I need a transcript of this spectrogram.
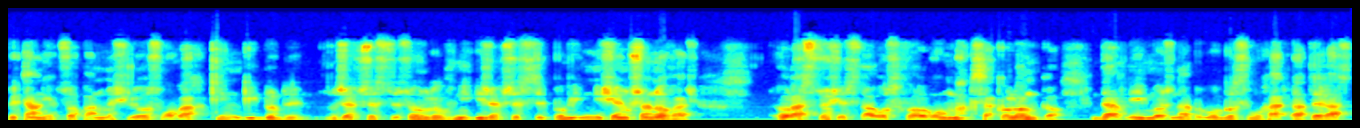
Pytanie, co pan myśli o słowach Kingi Dudy, że wszyscy są równi i że wszyscy powinni się szanować? Oraz co się stało z formą Maxa Kolonko? Dawniej można było go słuchać, a teraz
